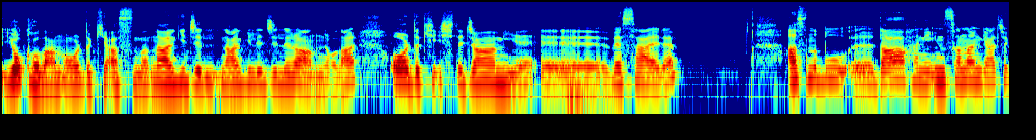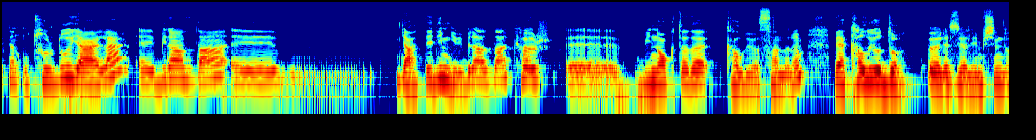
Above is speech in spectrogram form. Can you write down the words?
yok olan oradaki aslında nargice, nargilecileri anlıyorlar. Oradaki işte camiye e, vesaire. Aslında bu e, daha hani insanların gerçekten oturduğu yerler e, biraz daha e, ya dediğim gibi biraz daha kör e, bir noktada kalıyor sanırım veya kalıyordu öyle söyleyeyim. Şimdi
